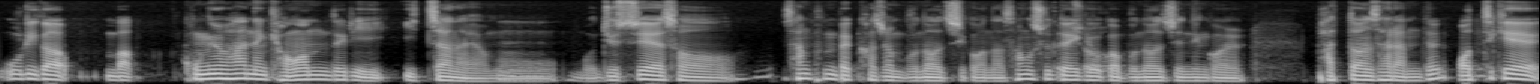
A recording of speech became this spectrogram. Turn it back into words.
우리가 막 공유하는 경험들이 있잖아요. 뭐, 뭐 뉴스에서 상품 백화점 무너지거나 성수대교가 그쵸. 무너지는 걸 봤던 사람들 어떻게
